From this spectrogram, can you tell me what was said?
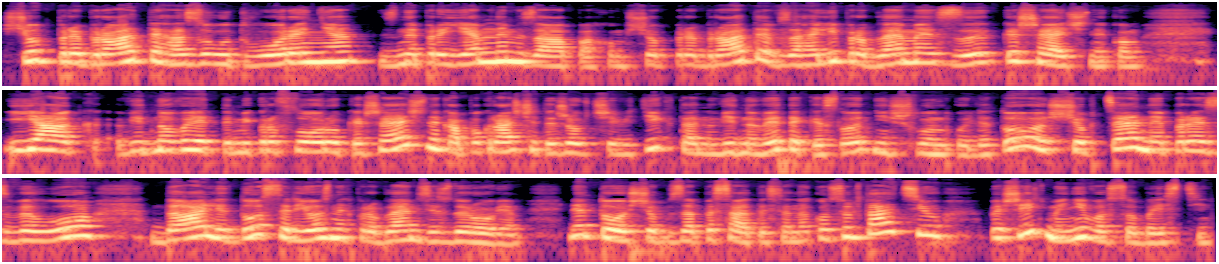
щоб прибрати газоутворення з неприємним запахом, щоб прибрати взагалі проблеми з кишечником, і як відновити мікрофлору кишечника, покращити жовчий відтік та відновити кислотність шлунку для того, щоб це не призвело далі до серйозних проблем зі здоров'ям. Для того, щоб записатися на консультацію, пишіть мені в особисті.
